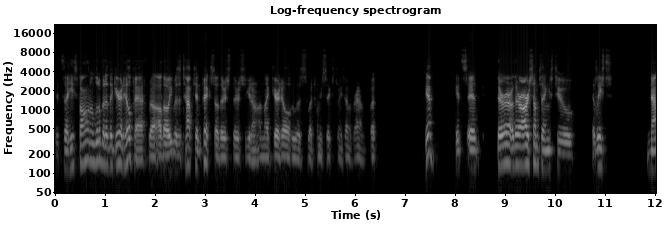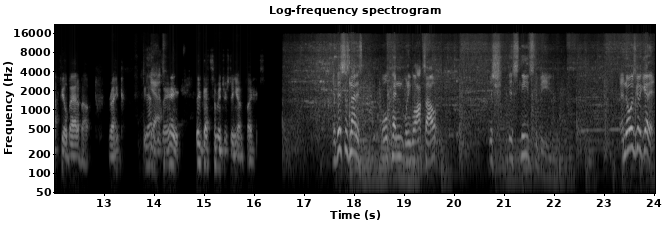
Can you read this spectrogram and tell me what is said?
It's uh, he's fallen a little bit of the Garrett Hill path, but although he was a top ten pick, so there's there's you know unlike Garrett Hill who was what 26th, 27th round, but yeah, it's it. There are there are some things to at least not feel bad about, right? Yeah. Yeah. Say, hey, they've got some interesting young players. If this is not his bullpen when he walks out, this this needs to be, and no one's gonna get it.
